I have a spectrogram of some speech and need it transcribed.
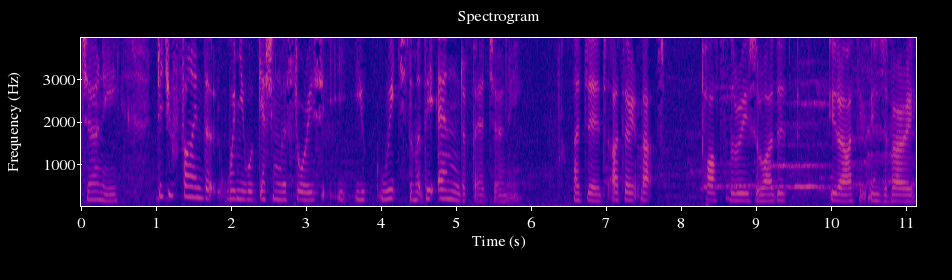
journey. Did you find that when you were getting the stories, y- you reached them at the end of their journey? I did. I think that's part of the reason why, the, you know, I think these are very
